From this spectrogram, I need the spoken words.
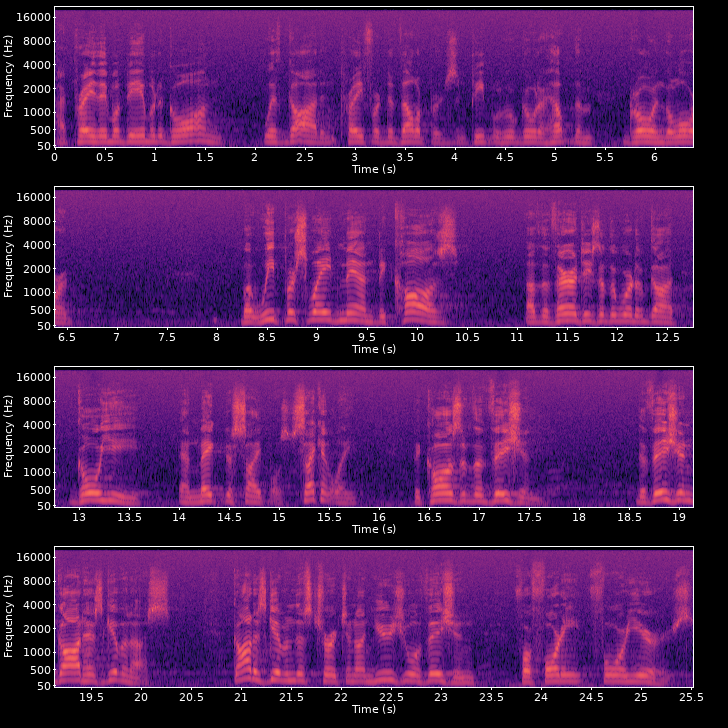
I pray they will be able to go on with God and pray for developers and people who will go to help them grow in the Lord. But we persuade men because of the verities of the Word of God. Go ye and make disciples. Secondly, because of the vision, the vision God has given us. God has given this church an unusual vision for 44 years.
